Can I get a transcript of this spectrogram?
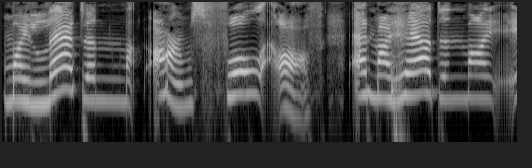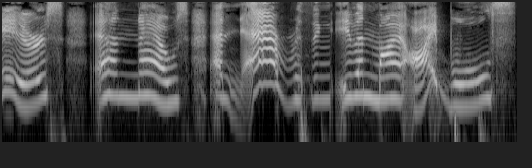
My legs and my arms fall off, and my head and my ears and nose and everything, even my eyeballs.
